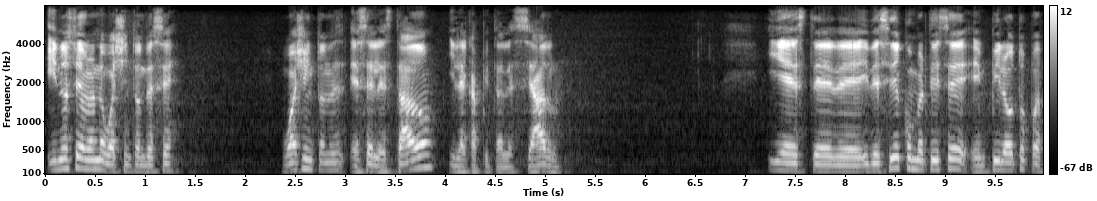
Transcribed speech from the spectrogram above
Y no estoy hablando de Washington DC Washington es el estado y la capital es Seattle. Y este y decide convertirse en piloto pues,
